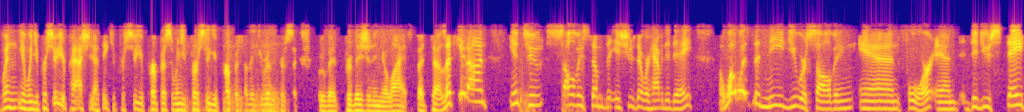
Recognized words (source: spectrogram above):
when you know, when you pursue your passion, I think you pursue your purpose. And when you pursue your purpose, I think you really pursue provi- provision in your life. But uh, let's get on into solving some of the issues that we're having today. What was the need you were solving and for, and did you stay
